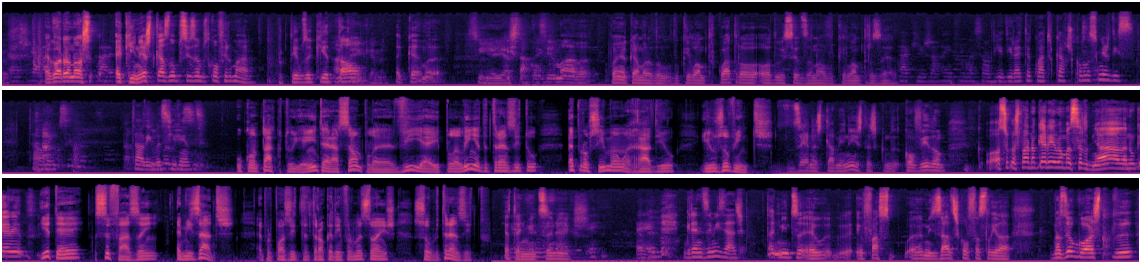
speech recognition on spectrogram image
Agora nós, aqui neste caso não precisamos de confirmar, porque temos aqui a ah, tal, a, a câmara. Sim, é está confirmada. Põe a câmara do, do quilómetro 4 ou, ou do IC19 quilómetro 0. Está aqui já a informação via direita, quatro carros, como o senhor disse. Está ali, está ali o acidente. O contacto e a interação pela via e pela linha de trânsito aproximam a rádio e os ouvintes. Dezenas de caministas que me convidam. Ó, oh, Sr. Gaspar, não quer ir a uma sardinhada, não quer ir. E até se fazem amizades, a propósito da troca de informações sobre trânsito. Eu tenho muitos amigos. É, grandes amizades. Tenho muitos, eu, eu faço amizades com facilidade. Mas eu gosto de,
